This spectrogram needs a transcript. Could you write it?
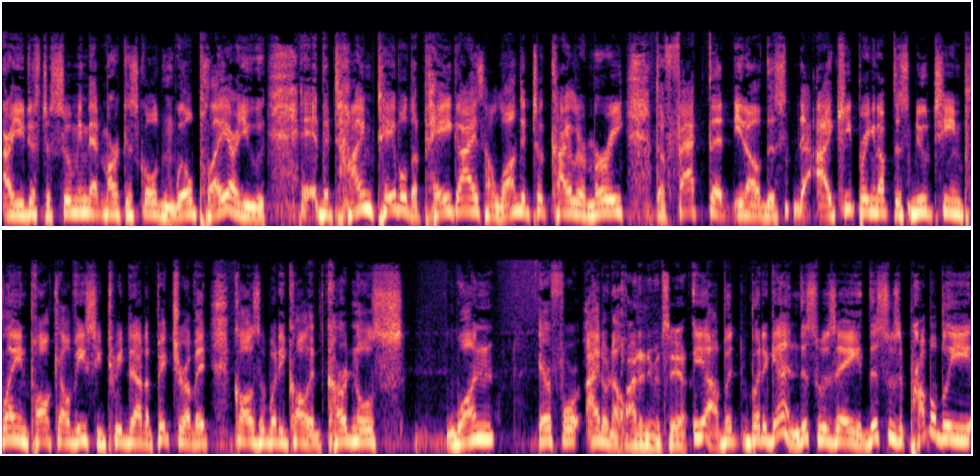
Are you just assuming that Marcus Golden will play? Are you uh, the timetable to pay guys? How long it took Kyler Murray? The fact that you know this, I keep bringing up this new team playing. Paul Calvisi tweeted out a picture of it, calls it what he called it, Cardinals one. Air Force, I don't know. I didn't even see it. Yeah, but but again, this was a this was probably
